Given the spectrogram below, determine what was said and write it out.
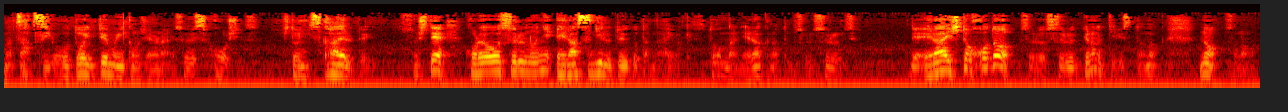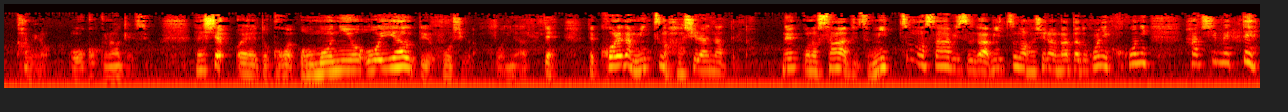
まあ、雑用と言ってもいいかもしれない。そういう奉仕です。人に使えるという。そして、これをするのに偉すぎるということはないわけです。どんなに偉くなってもそれをするんですよ。で、偉い人ほどそれをするっていうのがキリストの、の、その、神の王国なわけですよ。そして、えっ、ー、と、ここ、重荷を追い合うという奉仕がここにあって、で、これが3つの柱になっていると。ね、このサービス、三つのサービスが三つの柱になったところに、ここに初めて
